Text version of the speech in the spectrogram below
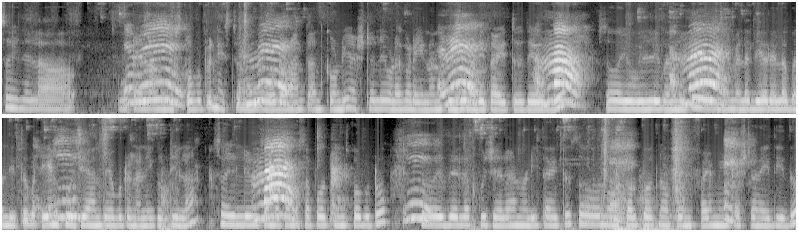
ಸೊ ಇಲ್ಲೆಲ್ಲ ಊಟ ಎಲ್ಲ ಮುಗಿಸ್ಕೊಬಿಟ್ಟು ನೆಕ್ಸ್ಟ್ ಹೋಗೋಣ ಅಂತ ಅಂದ್ಕೊಂಡು ಅಷ್ಟರಲ್ಲಿ ಒಳಗಡೆ ಇನ್ನೊಂದು ಪೂಜೆ ನಡೀತಾ ಇತ್ತು ದೇವ್ರದ್ದು ಸೊ ಇವು ಇಲ್ಲಿ ಬಂದ್ಬಿಟ್ಟು ಮೈ ಮೇಲೆ ದೇವರೆಲ್ಲ ಬಂದಿತ್ತು ಬಟ್ ಏನು ಪೂಜೆ ಅಂತ ಹೇಳ್ಬಿಟ್ಟು ನನಗೆ ಗೊತ್ತಿಲ್ಲ. ಸೊ ಇಲ್ಲಿ ಸಮೇತ ಸ್ವಲ್ಪ ಹೊತ್ತು ನಿಂತ್ಕೊಬಿಟ್ಟು ಸೊ ಇದೆಲ್ಲ ಪೂಜೆ ಎಲ್ಲ ನಡೀತಾ ಇತ್ತು. ಸೊ ನಾವು ಸ್ವಲ್ಪ ಹೊತ್ತು ನೋಡ್ಕೊಂಡು ಫೈವ್ ಮಿನಿಟ್ ಅಷ್ಟೇ ಇದ್ದಿದ್ದು.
